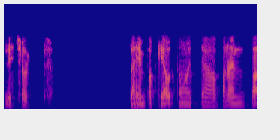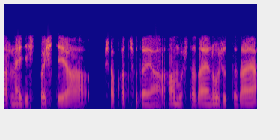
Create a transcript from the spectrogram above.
lihtsalt lähin pakiautomaat ja panen paar näidist posti ja saab katsuda ja hammustada ja nuusutada ja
